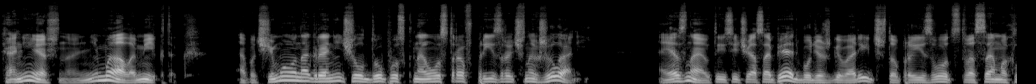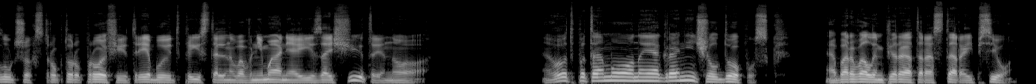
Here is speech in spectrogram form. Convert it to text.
Конечно, немало, Микток. А почему он ограничил допуск на остров призрачных желаний? Я знаю, ты сейчас опять будешь говорить, что производство самых лучших структур профи требует пристального внимания и защиты, но... Вот потому он и ограничил допуск, — оборвал императора старый псион.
